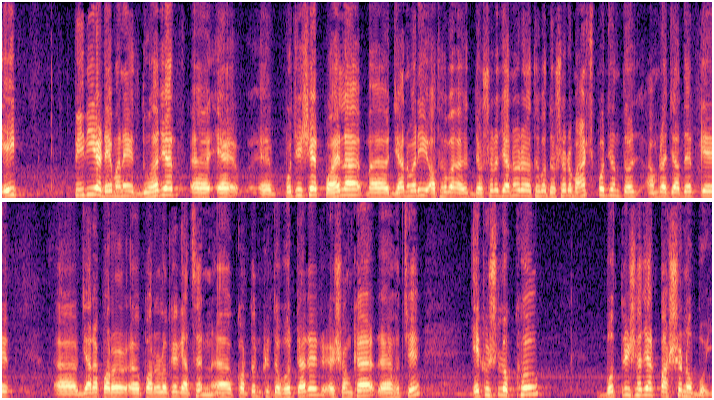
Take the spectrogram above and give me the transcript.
এই পিরিয়ডে মানে দু হাজার পঁচিশের আহ, জানুয়ারি অথবা দোসরা জানুয়ারি অথবা দোসরা মার্চ পর্যন্ত আমরা যাদেরকে যারা পর পরলোকে গেছেন কর্তনকৃত ভোটারের সংখ্যা হচ্ছে একুশ লক্ষ বত্রিশ হাজার পাঁচশো নব্বই।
